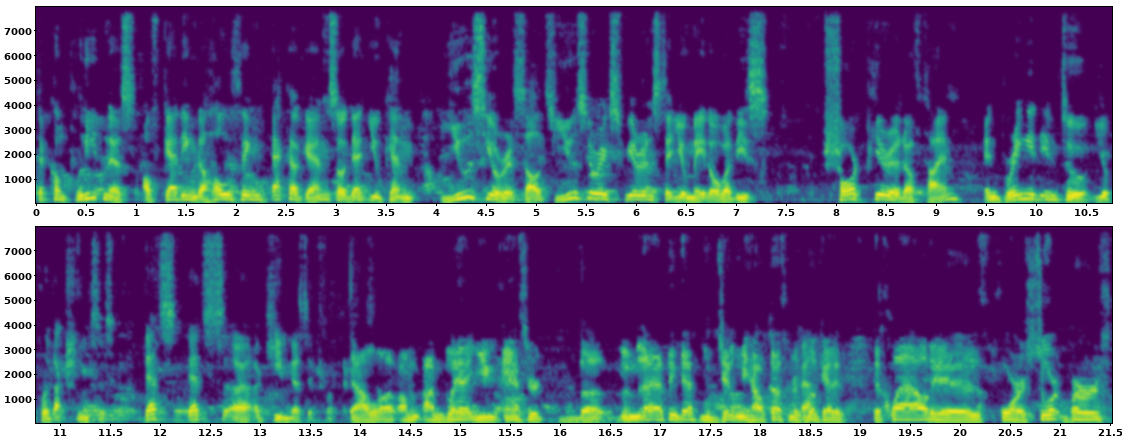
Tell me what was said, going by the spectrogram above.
the completeness of getting the whole thing back again so that you can use your results, use your experience that you made over this short period of time and bring it into your production system. That's that's uh, a key message from it. Yeah, well, I'm, I'm glad you answered the. I think that's legitimately how customers yeah. look at it. The cloud is for a short burst.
